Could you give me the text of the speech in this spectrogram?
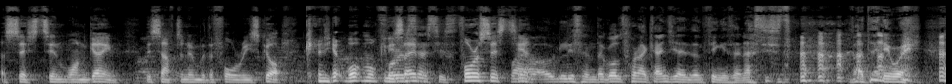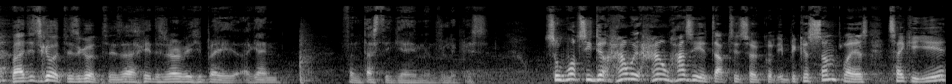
assists in one game this afternoon with the four he's got. You, what more can four you say? Assists. Four assists. Well, yeah. Listen, the goal for Akanji, I don't think is an assist, but anyway, but it's good. It's good. It's a, he deserves. it. He played again, fantastic game and really pleased. So what's he doing? How, how has he adapted so quickly? Because some players take a year,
